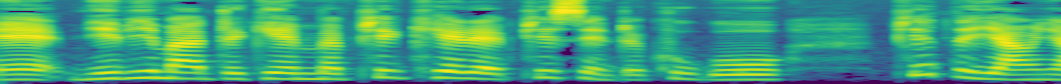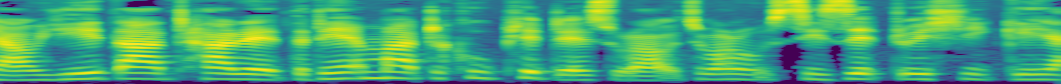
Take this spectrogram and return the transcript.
နဲ့မြေပြင်မှာတကယ်မဖြစ်ခဲ့တဲ့ဖြစ်စဉ်တစ်ခုကိုဖြစ်တဲ့ရောင်ရောင်ရေးသားထားတဲ့သတင်းအမှတ်တစ်ခုဖြစ်တယ်ဆိုတာကိုကျွန်တော်တို့စီစစ်တွေ့ရှိခဲ့ရ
